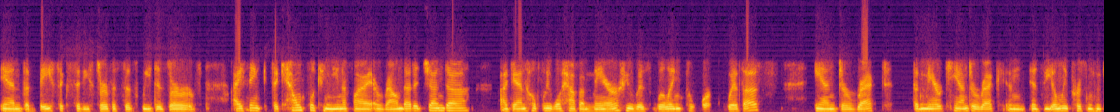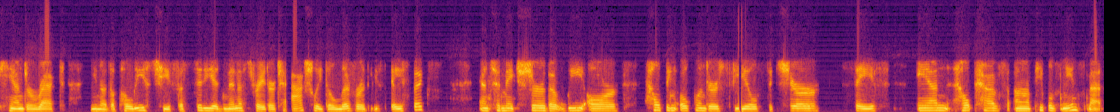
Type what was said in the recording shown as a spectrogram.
and the basic city services we deserve. I think the council can unify around that agenda. Again, hopefully, we'll have a mayor who is willing to work with us and direct. The mayor can direct and is the only person who can direct you know, the police chief, the city administrator to actually deliver these basics and to make sure that we are helping Oaklanders feel secure, safe, and help have uh, people's needs met.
